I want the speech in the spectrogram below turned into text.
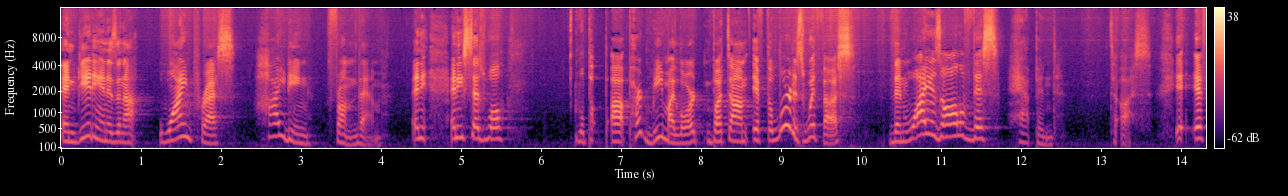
and Gideon is in a wine press hiding from them. And he, and he says, Well, well uh, pardon me, my Lord, but um, if the Lord is with us, then why has all of this happened to us? If,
